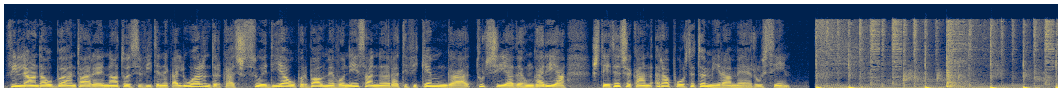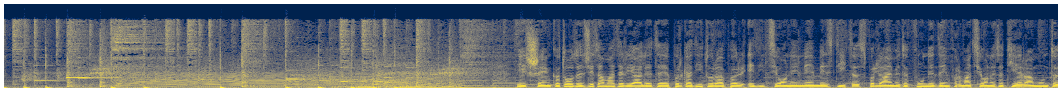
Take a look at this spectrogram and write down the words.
Finlanda u bë anëtare e NATO-s vitin e kaluar, ndërkaq Suedia u përball me vonesa në ratifikim nga Turqia dhe Hungaria, shtete që kanë raporte të mira me Rusinë. Ishin këto të gjitha materialet e përgatitura për edicionin e mesditës. Për lajmet e fundit dhe informacione të tjera mund të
